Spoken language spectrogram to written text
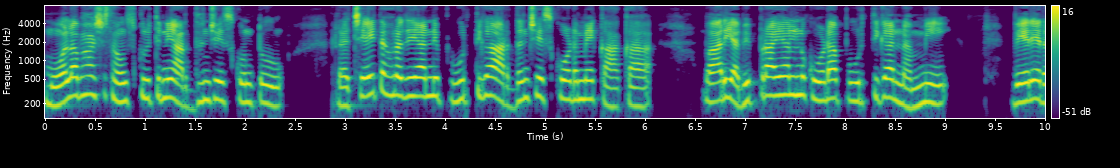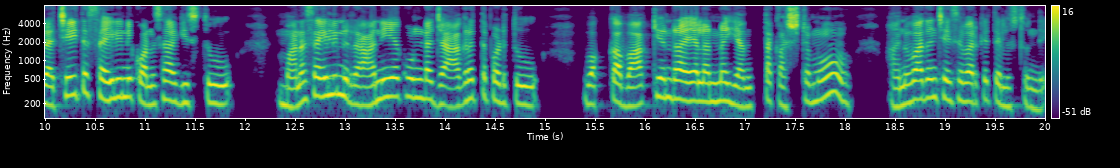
మూల భాష సంస్కృతిని అర్థం చేసుకుంటూ రచయిత హృదయాన్ని పూర్తిగా అర్థం చేసుకోవడమే కాక వారి అభిప్రాయాలను కూడా పూర్తిగా నమ్మి వేరే రచయిత శైలిని కొనసాగిస్తూ మన శైలిని రానియకుండా జాగ్రత్త పడుతూ ఒక్క వాక్యం రాయాలన్న ఎంత కష్టమో అనువాదం చేసేవారికే తెలుస్తుంది.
